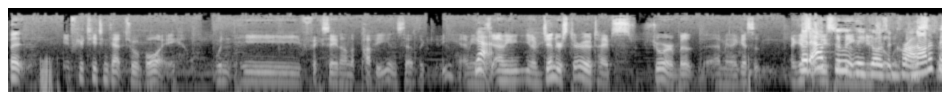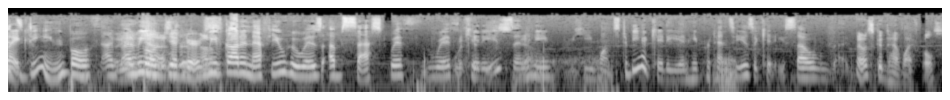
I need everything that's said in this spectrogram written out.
But if you're teaching that to a boy, wouldn't he fixate on the puppy instead of the kitty? I mean, Yeah. I mean, you know, gender stereotypes, sure, but I mean, I guess it. I guess It at least they're being absolutely goes across. Not if like, it's Dean. both. I, Yeah, I mean, yeah, genders. we've got a nephew who is obsessed with with, With kitties, kitties, and yeah. he he wants to be a kitty, and he pretends he is a kitty. So uh, No, it's good to have life goals.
